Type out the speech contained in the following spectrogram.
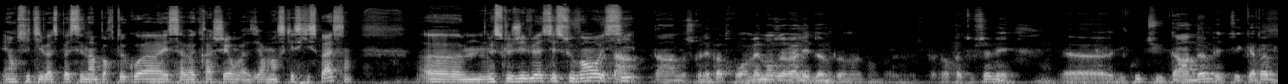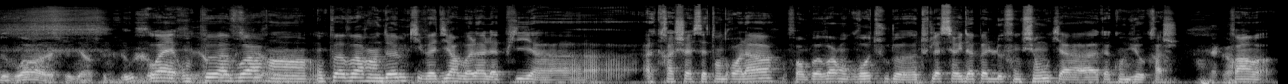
et ensuite il va se passer n'importe quoi, et ça va cracher, on va se dire mince, qu'est-ce qui se passe? Euh, Ce que j'ai vu assez souvent aussi... je connais pas trop, hein. même en Java, les dumps, pas touché, mais euh, du coup, tu as un dump et tu es capable de voir euh, qu'il y a un truc louche. Ouais, on peut avoir un, on peut avoir un dump qui va dire voilà l'appli a, a craché à cet endroit-là. Enfin, on peut avoir en gros tout toute la série d'appels de fonctions qui a, qui a conduit au crash. Enfin,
